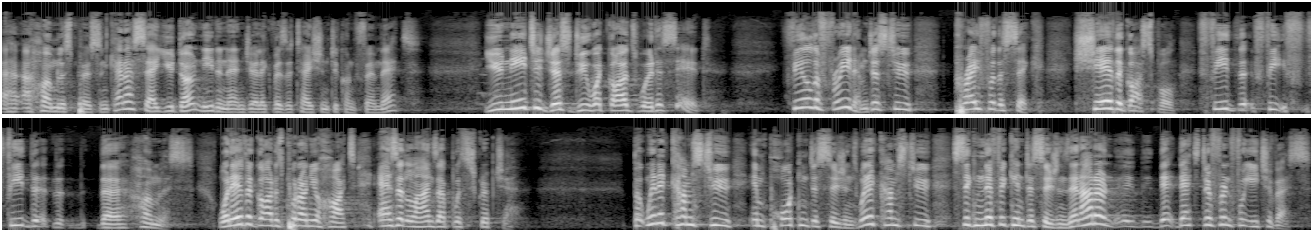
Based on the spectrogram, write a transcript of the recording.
a, a homeless person, can I say you don't need an angelic visitation to confirm that? You need to just do what God's word has said. Feel the freedom just to pray for the sick, share the gospel, feed the, feed, feed the, the, the homeless. Whatever God has put on your heart as it lines up with Scripture. But when it comes to important decisions, when it comes to significant decisions, and I don't, that, that's different for each of us.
